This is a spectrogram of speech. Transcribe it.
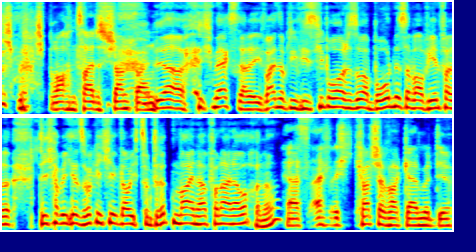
ich, brauche ein zweites Standbein. Ja, ich merk's gerade. Ich weiß nicht, ob die VC-Branche so am Boden ist, aber auf jeden Fall, dich habe ich jetzt wirklich hier, glaube ich, zum dritten Mal innerhalb von einer Woche, ne? Ja, ich quatsch einfach gern mit dir.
